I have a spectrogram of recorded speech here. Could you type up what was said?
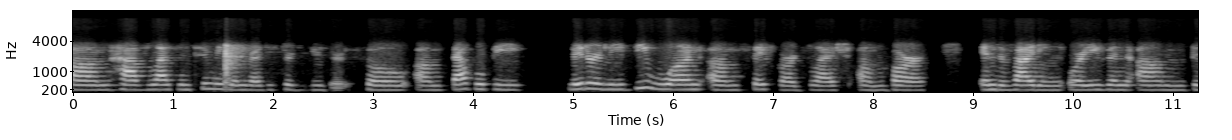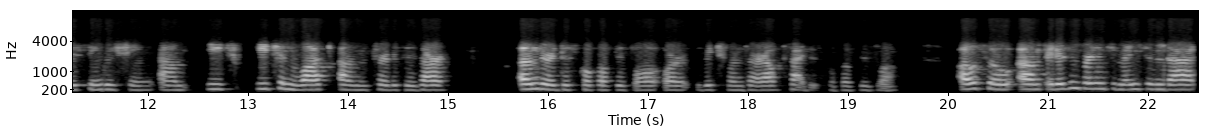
um, have less than 2 million registered users. So um, that will be literally the one um, safeguard slash um, bar in dividing or even um, distinguishing um, each each and what services are under the scope of this law or which ones are outside the scope of this law. Also, it is important to mention that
